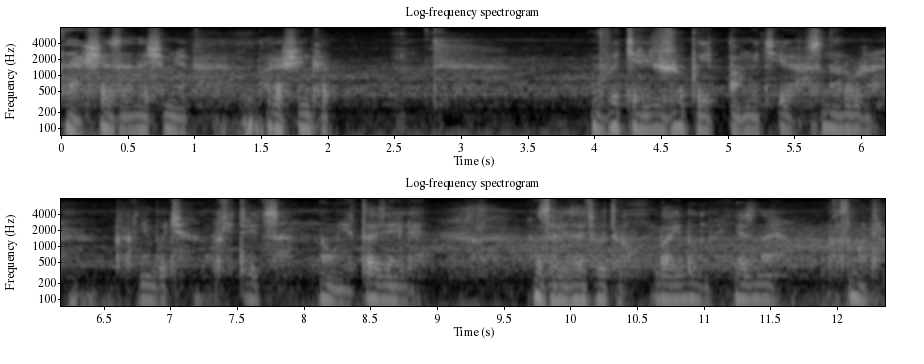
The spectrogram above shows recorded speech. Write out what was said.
Так, сейчас задача мне хорошенько вытереть жопу и помыть ее снаружи. Как-нибудь ухитриться на унитазе или залезать в эту байду. Не знаю. Посмотрим.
